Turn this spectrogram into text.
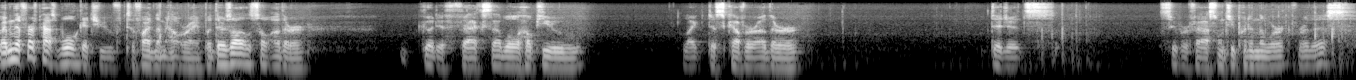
I mean, the first pass will get you to find them outright, but there's also other good effects that will help you, like discover other digits super fast once you put in the work for this.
